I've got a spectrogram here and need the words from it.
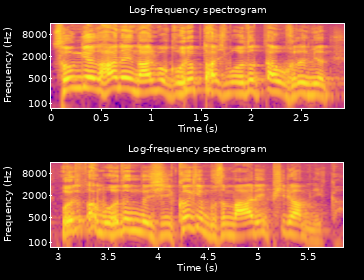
성경에서 하나님 날 보고 어렵다 하시면 얻었다고 그러면 얻었다면 얻은 것이 거기에 무슨 말이 필요합니까?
